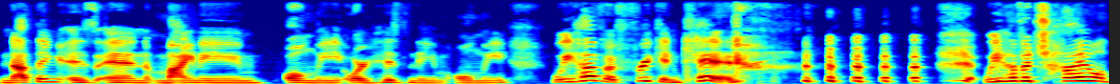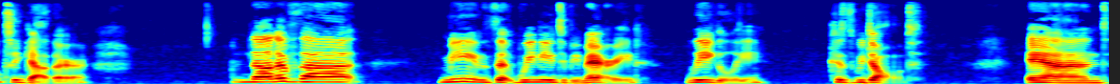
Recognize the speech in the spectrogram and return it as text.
Nothing is in my name only or his name only. We have a freaking kid. we have a child together. None of that means that we need to be married legally because we don't. And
